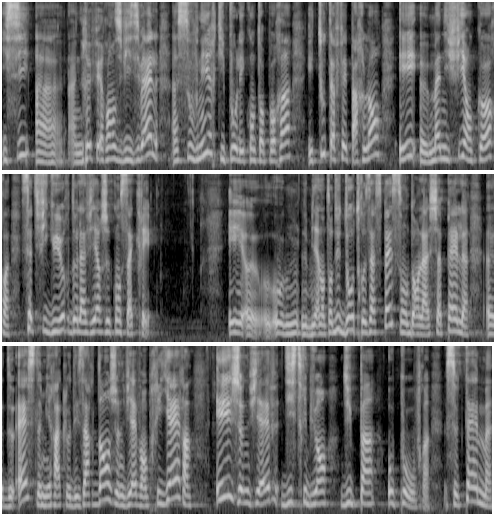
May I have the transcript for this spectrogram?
ici une référence visuelle, un souvenir qui pour les contemporains est tout à fait parlant et euh, magnifie encore cette figure de la Vierge consacrée. Et euh, bien entendu, d'autres aspects sont dans la chapelle euh, de Hesse, le miracle des Ardents, Geneviève en prière, et Geneviève distribuant du pain aux pauvres. Ce thème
